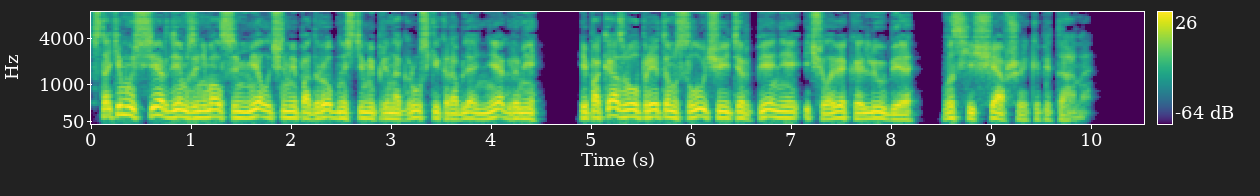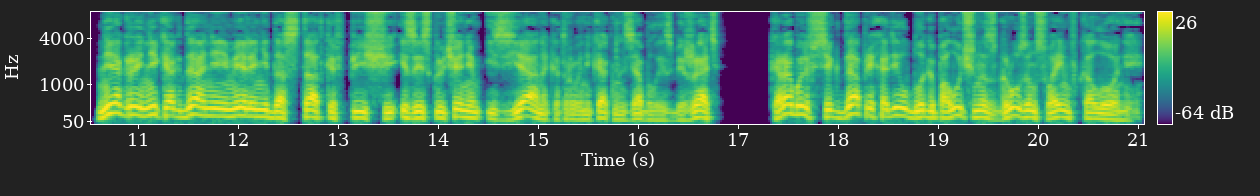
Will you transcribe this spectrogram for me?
С таким усердием занимался мелочными подробностями при нагрузке корабля неграми и показывал при этом случаи терпения и человеколюбия, восхищавшие капитана. Негры никогда не имели недостатка в пище, и за исключением изъяна, которого никак нельзя было избежать, корабль всегда приходил благополучно с грузом своим в колонии,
